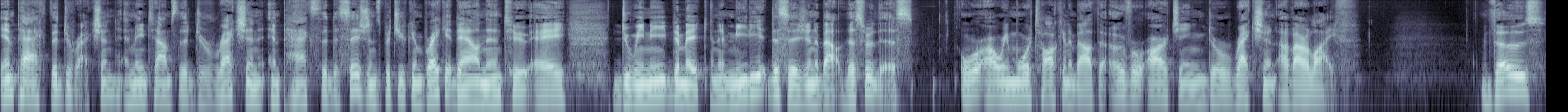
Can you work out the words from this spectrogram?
impact the direction, and many times the direction impacts the decisions, but you can break it down into a do we need to make an immediate decision about this or this, or are we more talking about the overarching direction of our life? Those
